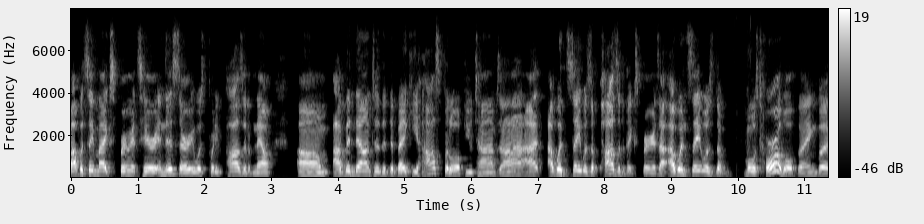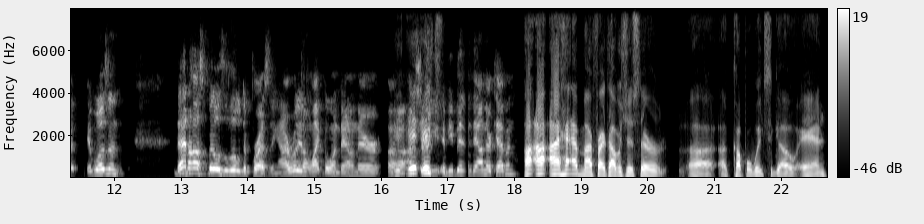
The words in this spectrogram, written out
I would say my experience here in this area was pretty positive. Now um, I've been down to the DeBakey Hospital a few times, and I, I, I wouldn't say it was a positive experience. I, I, wouldn't say it was the most horrible thing, but it wasn't. That hospital is a little depressing. I really don't like going down there. Uh, it, sure you, have you been down there, Kevin? I, I, I, have. My fact, I was just there uh, a couple weeks ago, and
